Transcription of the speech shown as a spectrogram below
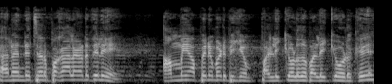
കാരണം എന്റെ ചെറുപ്പകാലഘട്ടത്തിലെ അമ്മയും അപ്പനും പഠിപ്പിക്കും. പള്ളിക്കുള്ളത് പള്ളിക്ക് കൊടുക്ക്.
